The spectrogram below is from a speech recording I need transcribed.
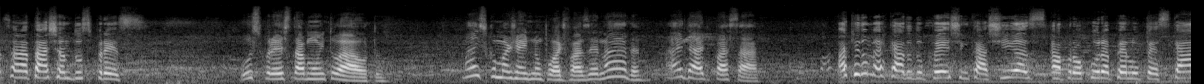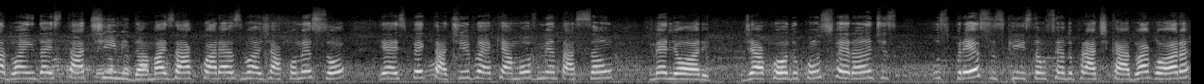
a senhora está achando dos preços? Os preços estão tá muito altos. Mas como a gente não pode fazer nada, a idade passar. Aqui no mercado do peixe em Caxias, a procura pelo pescado ainda está tímida, mas a quaresma já começou e a expectativa é que a movimentação melhore. De acordo com os feirantes, os preços que estão sendo praticados agora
